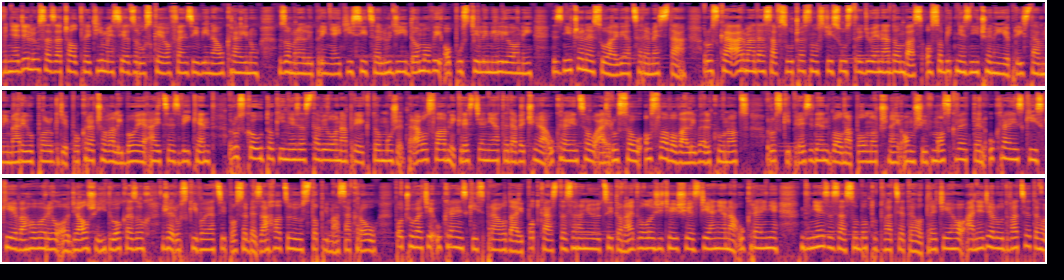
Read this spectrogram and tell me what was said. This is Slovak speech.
V nedeľu sa začal tretí mesiac ruskej ofenzívy na Ukrajinu. Zomreli pri nej tisíce ľudí, domovy opustili milióny. Zničené sú aj viaceré mestá. Ruská armáda sa v súčasnosti sústreďuje na Donbass. Osobitne zničený je prístavný Mariupol, kde pokračovali boje aj cez víkend. Rusko útoky nezastavilo napriek tomu, že pravoslávni kresťania, teda väčšina Ukrajincov aj Rusov, oslavovali Veľkú noc. Ruský prezident bol na polnočnej omši v Moskve, ten ukrajinský z Kieva hovoril o ďalších dôkazoch, že ruskí vojaci po sebe zahladzujú stopy masakrov. Počúvate ukrajinský spravodaj, podcast zhrňujúci to najdôležitejšie zdiania na Ukrajine dnes za sobotu 23. a nedelu 24.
